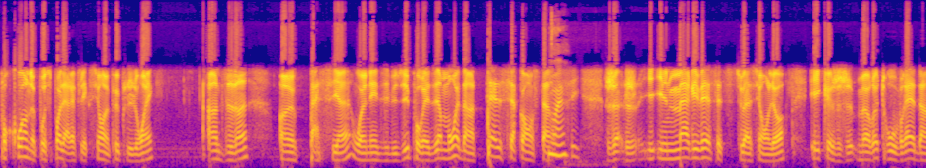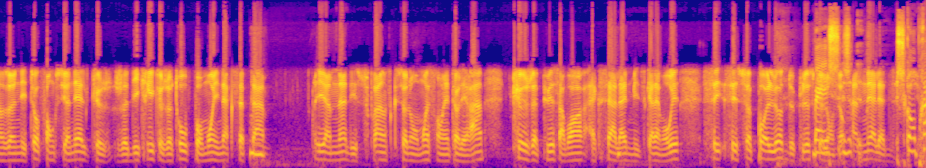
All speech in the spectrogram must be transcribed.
pourquoi on ne pousse pas la réflexion un peu plus loin en disant un patient ou un individu pourrait dire, moi, dans telle circonstance, ci il m'arrivait cette situation-là et que je me retrouverais dans un état fonctionnel que je décris, que je trouve pour moi inacceptable. et amenant des souffrances qui, selon moi, sont intolérables, que je puisse avoir accès à l'aide médicale à mourir. C'est ce pas-là de plus que ben, l'on a amené à la discussion. Je comprends,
